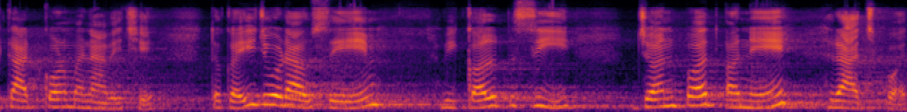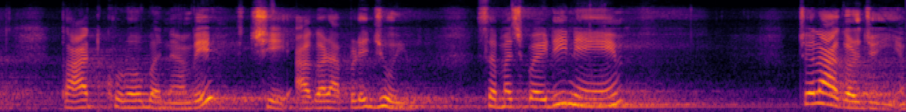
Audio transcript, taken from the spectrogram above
કાટકોણ બનાવે છે. તો કઈ જોડ આવશે? વિકલ્પ સી, જનપદ અને રાજપથ કાટખૂણો બનાવે છે. આગળ આપણે જોયું. સમજ પડી ને ચલો આગળ જોઈએ.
